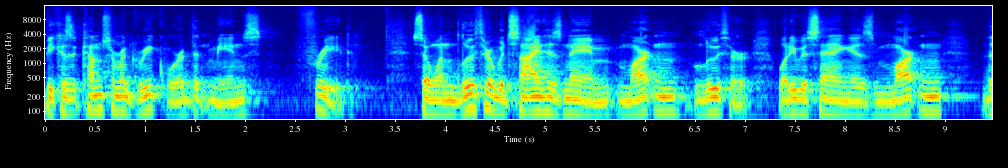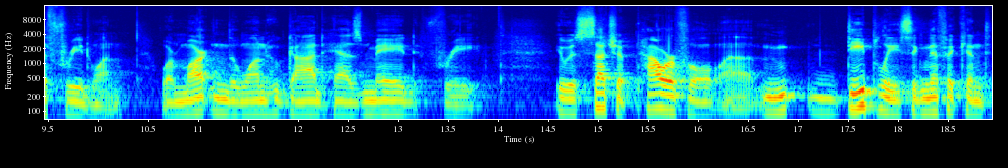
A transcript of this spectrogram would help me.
because it comes from a Greek word that means freed. So when Luther would sign his name, Martin Luther, what he was saying is Martin the freed one, or Martin the one who God has made free. It was such a powerful, uh, deeply significant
